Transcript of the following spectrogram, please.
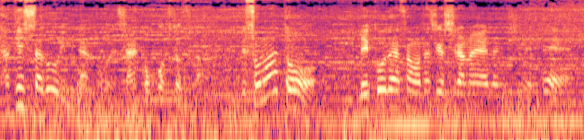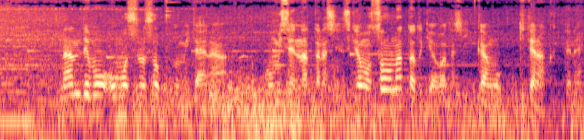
竹下通りみたいなところでしたねここ一つが。でその後レコード屋さん私が知らない間に閉めて何でも面白ショップみたいなお店になったらしいんですけどもそうなった時は私一回も来てなくってね。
